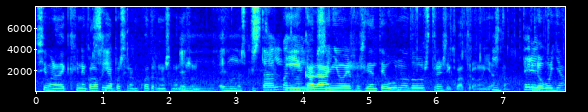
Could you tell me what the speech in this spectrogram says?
Sí, bueno, de ginecología Sí. pues serán cuatro, no sé cuántos en, son. en un hospital. cuatro Y años, cada sí. año es residente 1, 2, 3 y 4 y ya Mm. está. Pero- y luego ya...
